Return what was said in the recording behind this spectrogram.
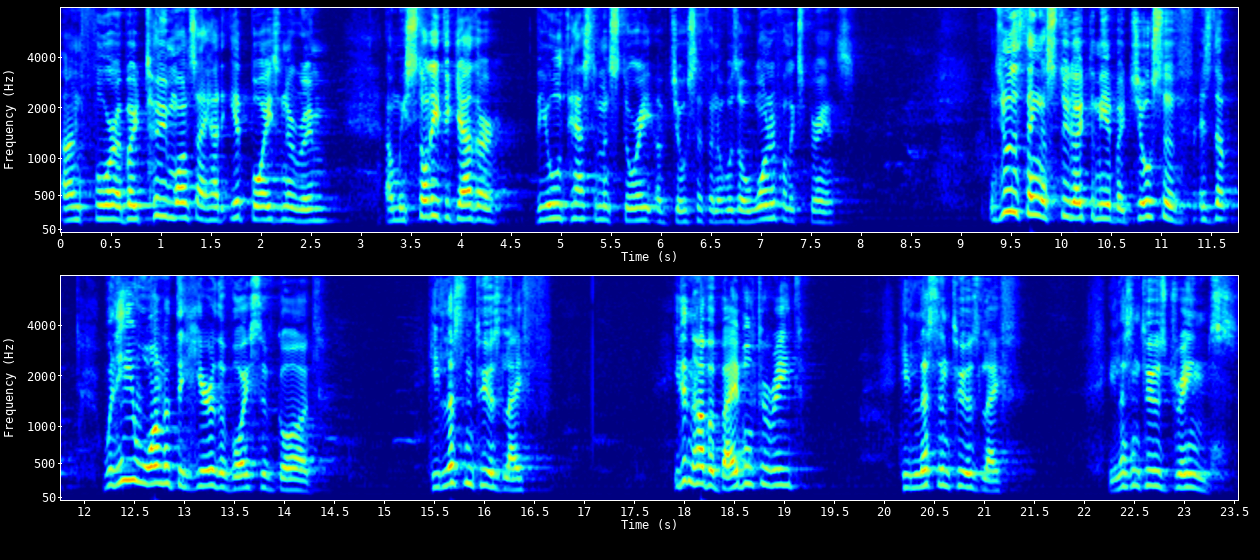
And for about two months, I had eight boys in a room, and we studied together the Old Testament story of Joseph, and it was a wonderful experience. And you know the thing that stood out to me about Joseph is that when he wanted to hear the voice of God, he listened to his life. He didn't have a Bible to read, he listened to his life. He listened to his dreams.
